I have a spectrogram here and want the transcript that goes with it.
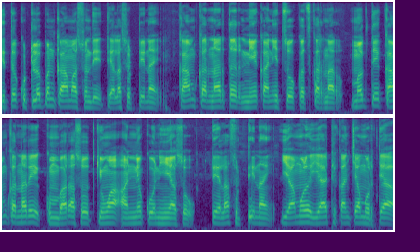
तिथं कुठलं पण काम असून दे त्याला सुट्टी नाही. काम करणार तर नेक आणि चोखच करणार. मग ते काम करणारे कुंभार असोत किंवा अन्य कोणीही असो. त्याला सुट्टी नाही. यामुळे या ठिकाणच्या मूर्त्या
